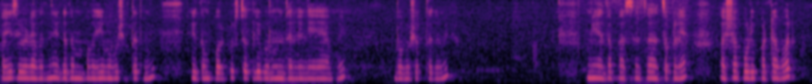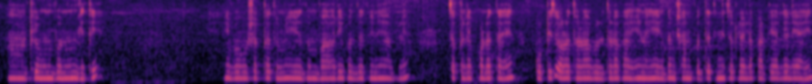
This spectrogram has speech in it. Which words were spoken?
काहीच वेळ लागत नाही. एकदम बघा हे बघू शकता तुम्ही. एकदम परफेक्ट चकली बनवून झालेली आहे आपली. बघू शकता तुम्ही. मी आता पाच सहा चकल्या अशा पोळीपाटावर ठेवून बनवून घेते. हे बघू शकता तुम्ही एकदम भारी पद्धतीने आपल्या चकल्या पडत आहेत. कुठेच अडथळा बिळथळा काही नाही एकदम छान पद्धतीने चकल्याला काटे आलेले आहेत.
